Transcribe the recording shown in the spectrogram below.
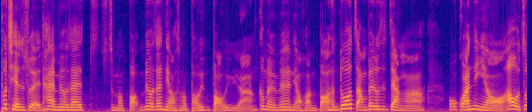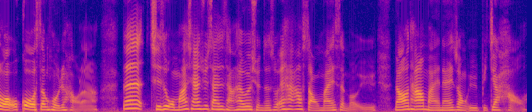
不潜水，她也没有在什么保，没有在鸟什么保育不保育啊，根本没在鸟环保。很多长辈都是这样啊，我管你哦，啊，我做我过我生活就好啦。但是其实我妈现在去菜市场，她会选择说，哎，她要少买什么鱼，然后她要买哪一种鱼比较好，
